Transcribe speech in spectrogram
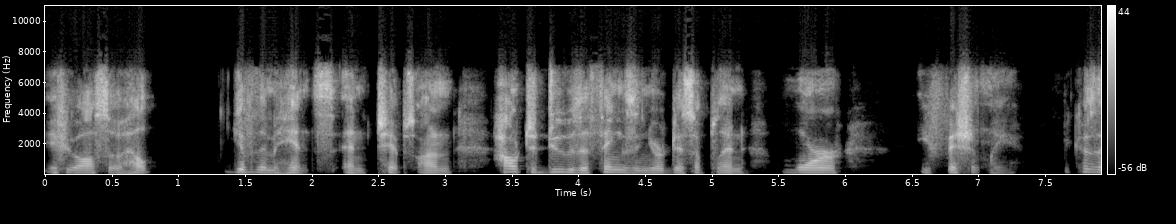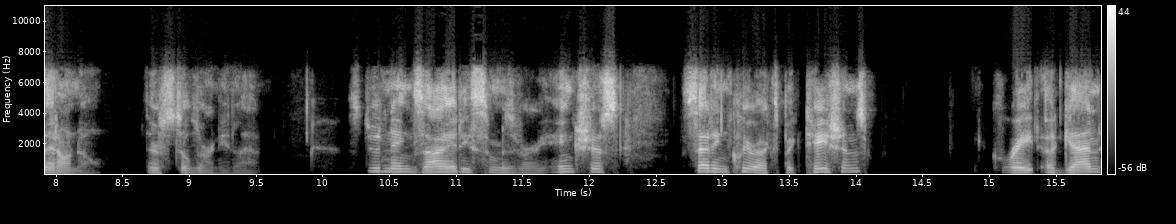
if you also help give them hints and tips on how to do the things in your discipline more efficiently because they don't know. They're still learning that. Student anxiety, someone is very anxious. Setting clear expectations, great. Again,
